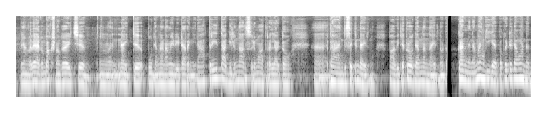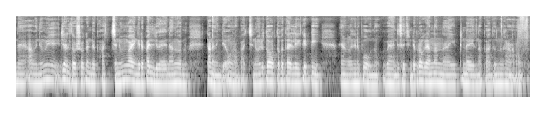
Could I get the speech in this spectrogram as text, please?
അപ്പോൾ ഞങ്ങൾ വേഗം ഭക്ഷണമൊക്കെ കഴിച്ച് നൈറ്റ് പൂരം കാണാൻ വേണ്ടിയിട്ട് ഇറങ്ങി. രാത്രി തകിലും നാദസ്വരും മാത്രമല്ല കേട്ടോ. ബാൻഡ് സെറ്റ് ഉണ്ടായിരുന്നു. അപ്പോൾ അവരുടെ പ്രോഗ്രാം നന്നായിരുന്നു കണ്ണനെ മങ്കി ക്യാപ്പൊക്കെ ഇട്ടിട്ടാണ് കൊണ്ടുവന്നത് അവനും ജലദോഷമൊക്കെ ഉണ്ട്. അപ്പോൾ അച്ഛനും ഭയങ്കര പല്ലുവേദന എന്ന് പറഞ്ഞു. തണവിന്റെ പോകണം അപ്പോൾ അച്ഛനും ഒരു തോർത്തൊക്കെ തലയിലേക്ക് കിട്ടി ഞങ്ങളിങ്ങനെ പോകുന്നു. ബാൻഡ് സെറ്റിന്റെ പ്രോഗ്രാം നന്നായിട്ടുണ്ടായിരുന്നു. അപ്പോൾ അതൊന്ന് കാണാം നമുക്ക്.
